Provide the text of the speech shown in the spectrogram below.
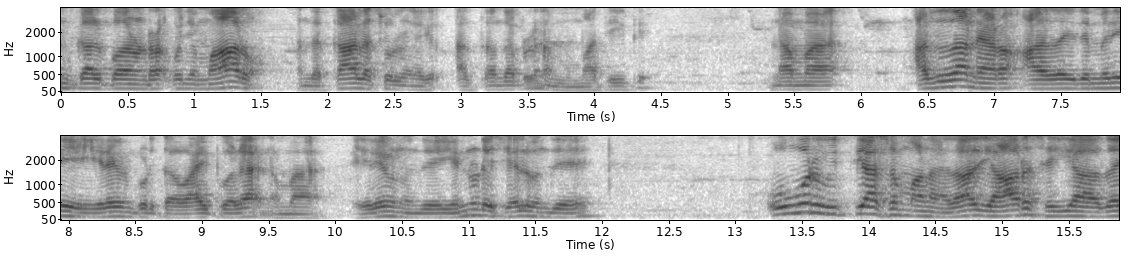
முக்கால் பதினொன்றரை கொஞ்சம் மாறும். அந்த கால சூழ்நிலைகள். அது தகுந்தாப்புல நம்ம மாற்றிக்கிட்டு நம்ம அதுதான் நேரம். அதை இதேமாரி இறைவன் கொடுத்த வாய்ப்புகளை நம்ம இறைவன் வந்து என்னுடைய செயல் வந்து ஒவ்வொரு வித்தியாசமான அதாவது யாரும் செய்யாத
